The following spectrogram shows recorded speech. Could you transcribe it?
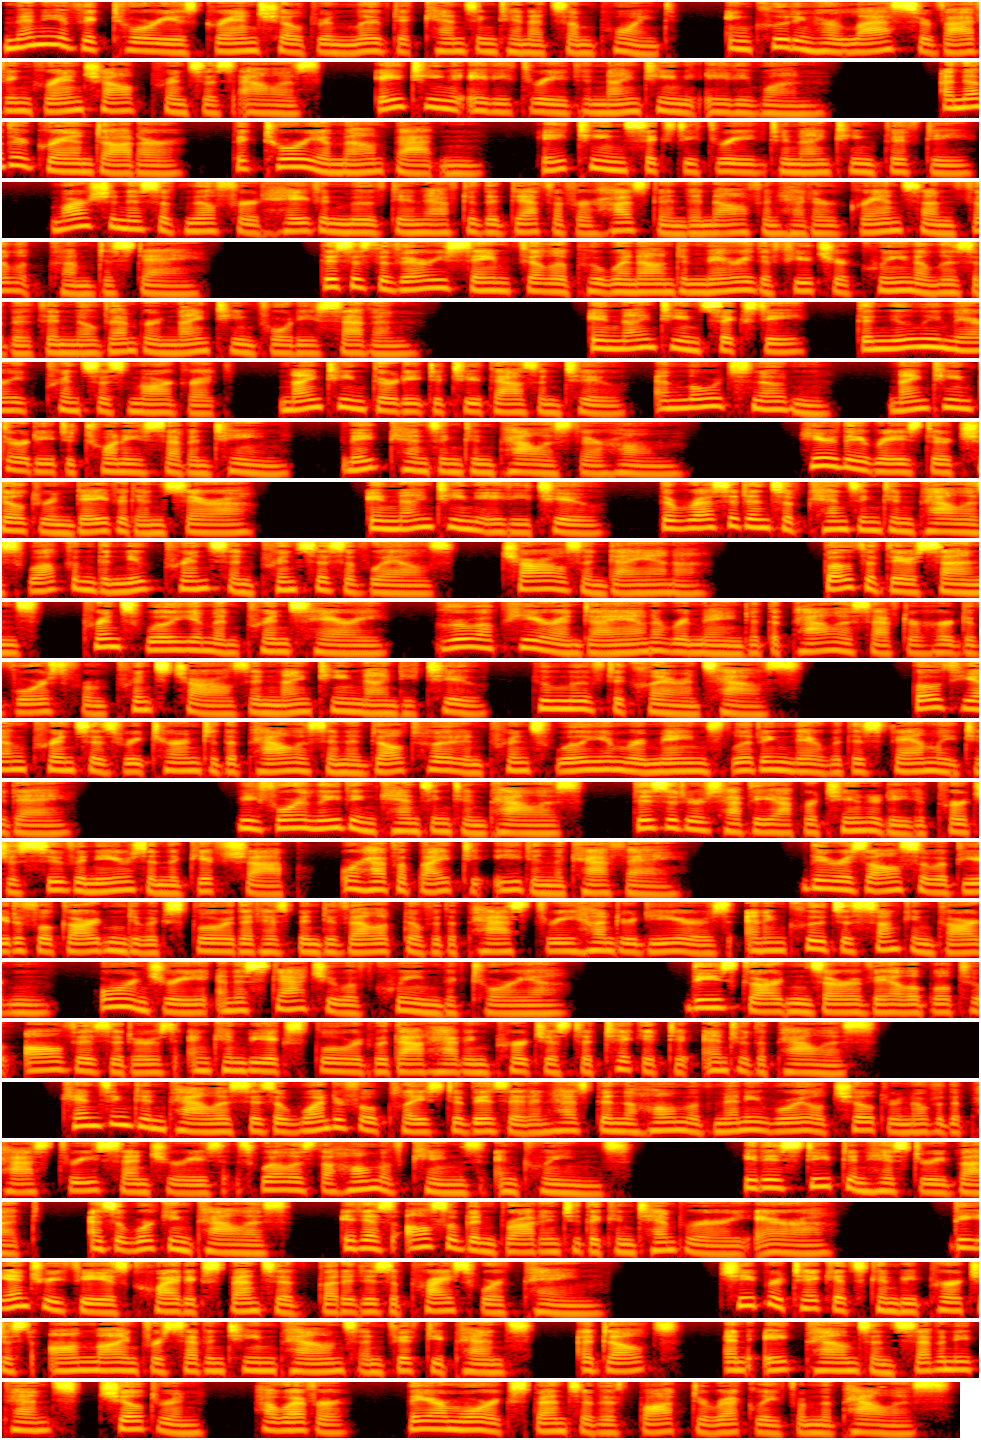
Many of Victoria's grandchildren lived at Kensington at some point, including her last surviving grandchild, Princess Alice, 1883 to 1981. Another granddaughter, Victoria Mountbatten, 1863 to 1950, Marchioness of Milford Haven moved in after the death of her husband and often had her grandson Philip come to stay. This is the very same Philip who went on to marry the future Queen Elizabeth in November 1947. In 1960, the newly married Princess Margaret, 1930 to 2002, and Lord Snowdon, 1930 to 2017, made Kensington Palace their home. Here they raised their children David and Sarah. In 1982, the residents of Kensington Palace welcomed the new Prince and Princess of Wales, Charles and Diana. Both of their sons, Prince William and Prince Harry, grew up here, and Diana remained at the palace after her divorce from Prince Charles in 1992, who moved to Clarence House. Both young princes returned to the palace in adulthood, and Prince William remains living there with his family today. Before leaving Kensington Palace, visitors have the opportunity to purchase souvenirs in the gift shop or have a bite to eat in the cafe. There is also a beautiful garden to explore that has been developed over the past 300 years and includes a sunken garden, orangery, and a statue of Queen Victoria. These gardens are available to all visitors and can be explored without having purchased a ticket to enter the palace. Kensington Palace is a wonderful place to visit and has been the home of many royal children over the past three centuries, as well as the home of kings and queens. It is steeped in history, but, as a working palace, it has also been brought into the contemporary era. The entry fee is quite expensive, but it is a price worth paying. Cheaper tickets can be purchased online for £17 and 50 pence, adults, and £8 and 70 pence, children, however, they are more expensive if bought directly from the palace.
